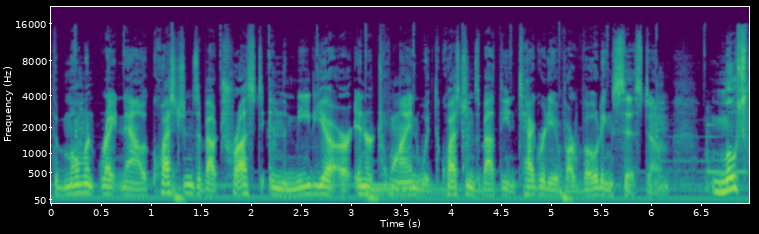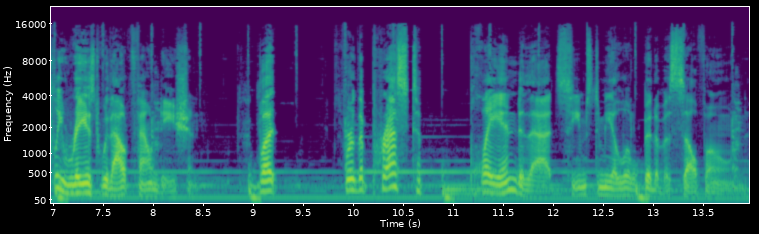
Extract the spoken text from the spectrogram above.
the moment right now, questions about trust in the media are intertwined with questions about the integrity of our voting system, mostly raised without foundation. But for the press to play into that seems to me a little bit of a self own.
